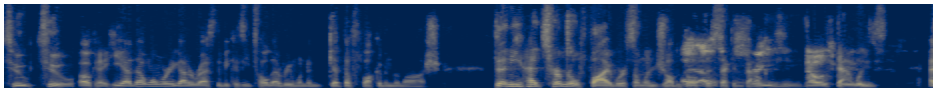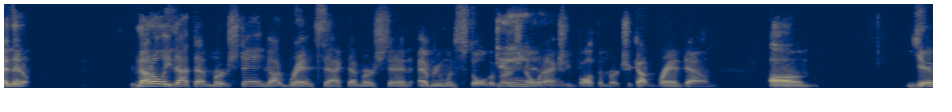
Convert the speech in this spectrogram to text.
two, two. Okay, he had that one where he got arrested because he told everyone to get the fuck up in the mosh. Then he had Terminal Five where someone jumped Oh, off the second crazy. balcony. That was crazy. That was, and then not only that, that merch stand got ransacked. That merch stand, everyone stole the merch. No one actually bought the merch. It got ran down. Um, yeah,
